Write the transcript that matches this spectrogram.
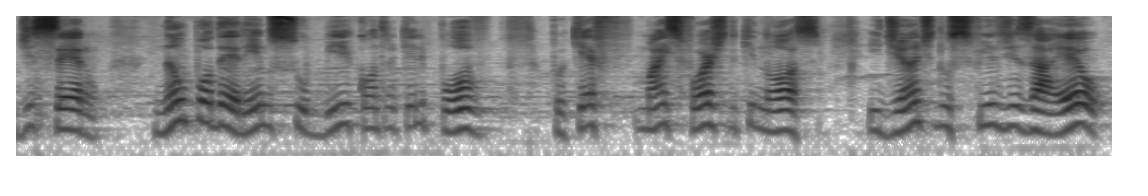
disseram: Não poderemos subir contra aquele povo, porque é mais forte do que nós. E diante dos filhos de Israel,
